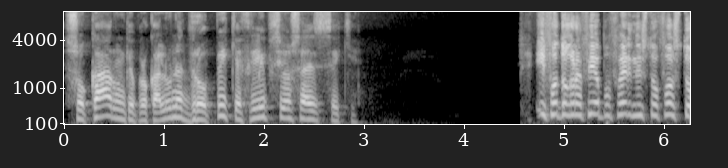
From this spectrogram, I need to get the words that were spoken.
Σοκάρουν και προκαλούν ντροπή και θλίψη όσα έζησε εκεί. Η φωτογραφία που φέρνει στο φως το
